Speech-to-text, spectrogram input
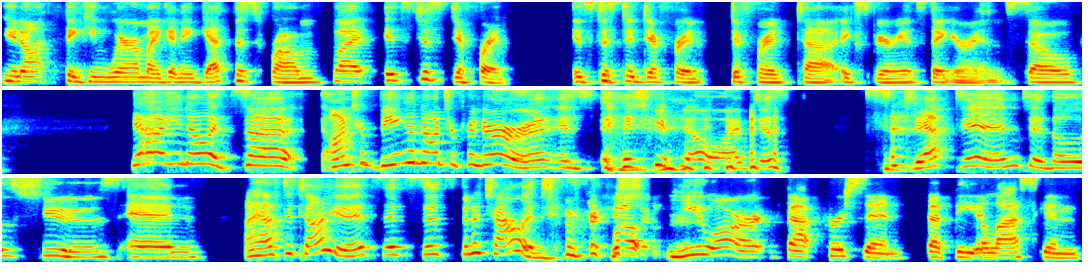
you're not thinking where am i going to get this from but it's just different it's just a different different uh, experience that you're in so yeah you know it's uh entre- being an entrepreneur is as you know i've just stepped into those shoes and I have to tell you, it's it's it's been a challenge. well, sure. you are that person that the Alaskan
